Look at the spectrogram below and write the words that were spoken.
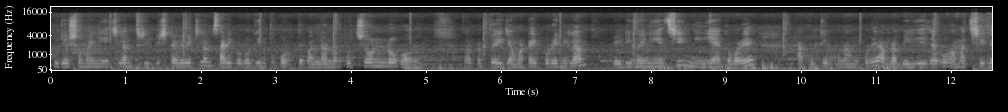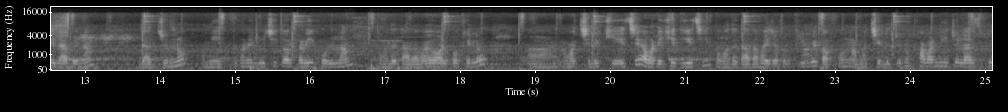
পুজোর সময় নিয়েছিলাম, থ্রি পিসটা ভেবেছিলাম শাড়ি পরবো কিন্তু পরতে পারলাম না, প্রচণ্ড গরম। তারপর তো এই জামাটাই পরে নিলাম, রেডি হয়ে নিয়েছি, নিয়ে একেবারে ঠাকুরকে প্রণাম করে আমরা বেরিয়ে যাব। আমার ছেলে যাবে না, যার জন্য আমি একটুখানি লুচি তরকারি করলাম। তোমাদের দাদাভাইও অল্প খেলো আমার ছেলে খেয়েছে, আবার রেখে দিয়েছি। তোমাদের দাদাভাই যখন ফিরবে তখন আমার ছেলের জন্য খাবার নিয়ে চলে আসবে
